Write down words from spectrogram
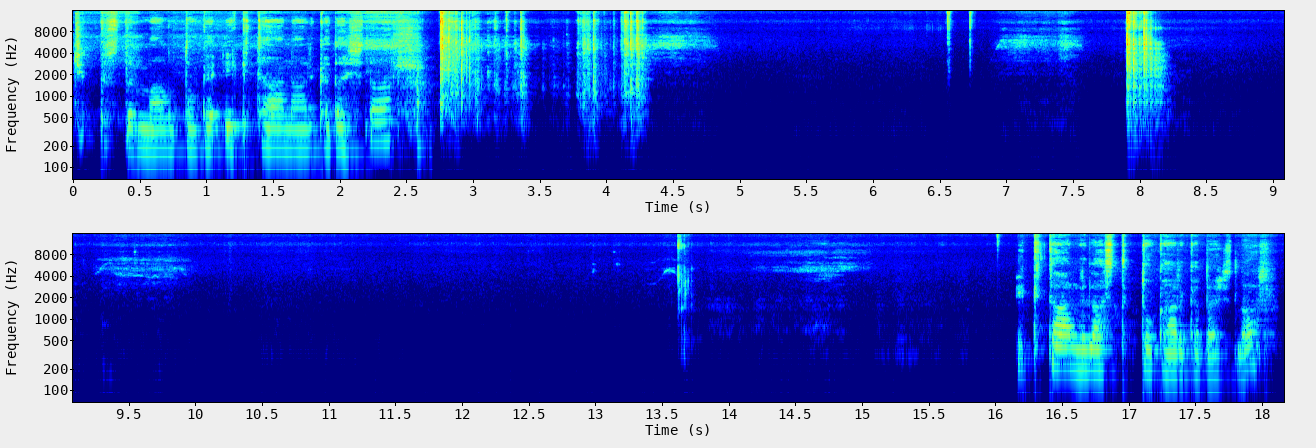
Küçük kıstırmalı toka iki tane arkadaşlar. İki tane lastik toka arkadaşlar.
